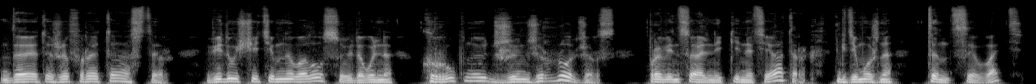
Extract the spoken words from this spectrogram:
Да это же Фред Астер, ведущий темноволосую, довольно крупную Джинджер Роджерс, провинциальный кинотеатр, где можно танцевать,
